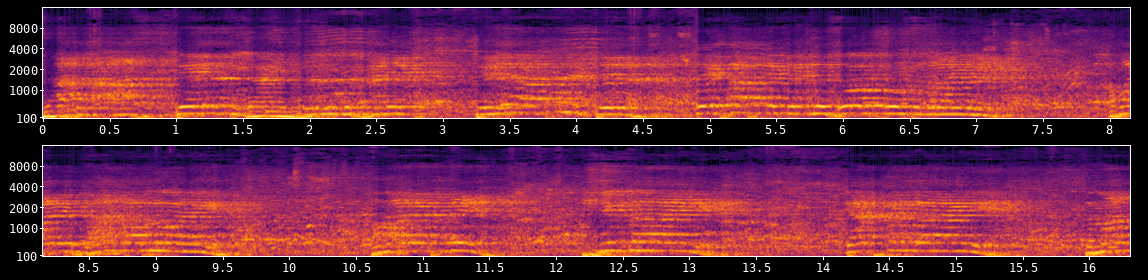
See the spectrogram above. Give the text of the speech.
ज़्यादा आज ट्रेलर की गाड़ी फ़िल्मों के पहले ट्रेलर आता है, ट्रेलर। देखा आपने कितने ज़ोर शोर से लड़ाई लड़ी हमारे विधान बाबू आएँगे। हमारे अपने शिवदार आएँगे। कैप्टन आएँगे तमाम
